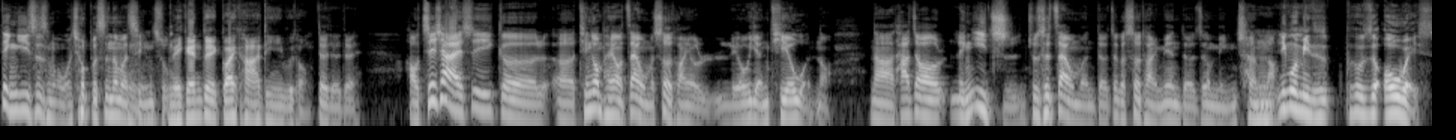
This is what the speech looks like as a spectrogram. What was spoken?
定义是什么，我就不是那么清楚。嗯，每个人对怪咖的定义不同。对对对，好，接下来是一个呃，听众朋友在我们社团有留言贴文哦。那他叫林一直，就是在我们的这个社团里面的这个名称了、嗯。英文名字或者是 always，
